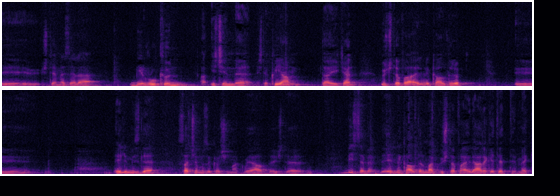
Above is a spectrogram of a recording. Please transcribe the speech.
E, işte mesela bir rukun içinde işte kıyamdayken üç defa elini kaldırıp e, elimizle saçımızı kaşımak veyahut da işte bir sebeple elini kaldırmak, üç defa eli hareket ettirmek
